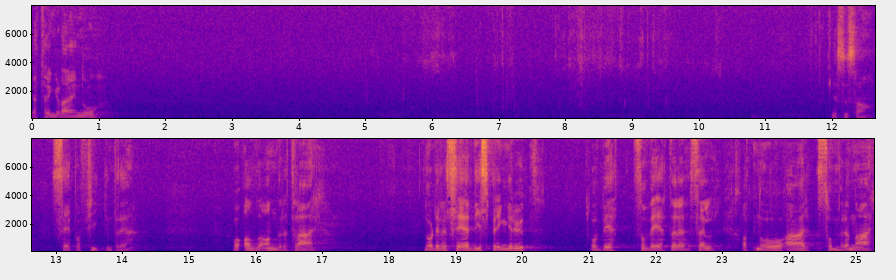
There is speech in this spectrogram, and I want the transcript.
Jeg trenger deg nå. Jesus sa, 'Se på fikentreet og alle andre trær.' Når dere ser de springer ut, vet, så vet dere selv at nå er sommeren nær.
